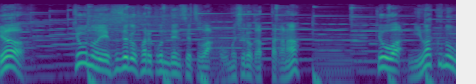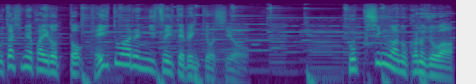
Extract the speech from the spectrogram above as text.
や今日の F0 ファルコン伝説は面白かったかな？今日は魅惑の歌姫パイロットケイト・アレンについて勉強しよう。トップシンガーの彼女は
